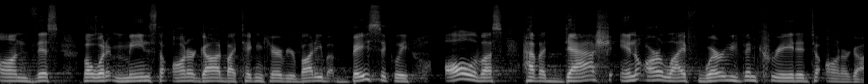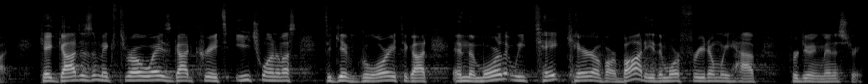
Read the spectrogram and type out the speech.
on this about what it means to honor God by taking care of your body, but basically, all of us have a dash in our life where we've been created to honor God. Okay, God doesn't make throwaways. God creates each one of us to give glory to God. And the more that we take care of our body, the more freedom we have for doing ministry.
